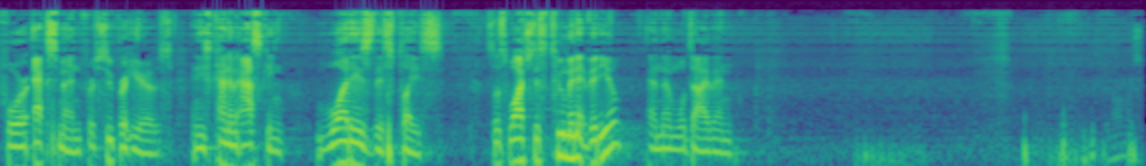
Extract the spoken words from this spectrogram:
for X-Men, for superheroes. And he's kind of asking, what is this place? So let's watch this two minute video, and then we'll dive in. Almost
